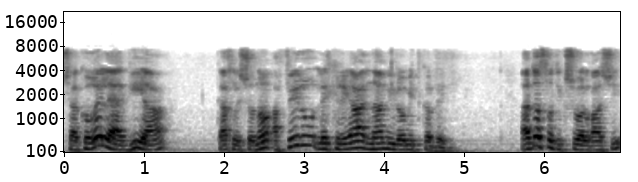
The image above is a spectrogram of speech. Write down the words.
שהקורא להגיע, כך לשונו, אפילו לקריאה נמי לא מתכוון. התוספות הקשו על רש"י,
